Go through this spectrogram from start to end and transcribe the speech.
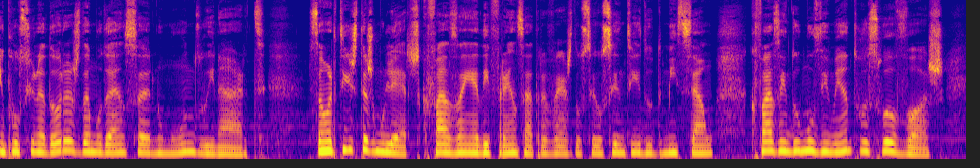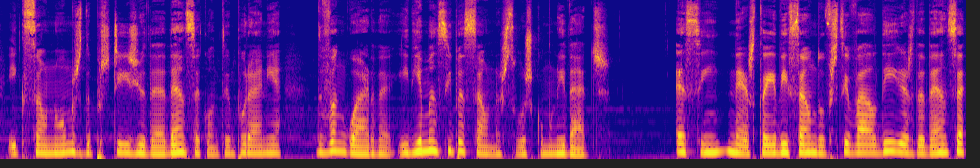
impulsionadoras da mudança no mundo e na arte. São artistas mulheres que fazem a diferença através do seu sentido de missão, que fazem do movimento a sua voz e que são nomes de prestígio da dança contemporânea, de vanguarda e de emancipação nas suas comunidades. Assim, nesta edição do Festival Dias da Dança,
